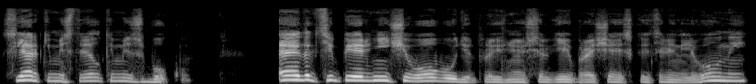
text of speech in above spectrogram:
с яркими стрелками сбоку. «Эдак теперь ничего будет», — произнес Сергей, прощаясь с Катериной Львовной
